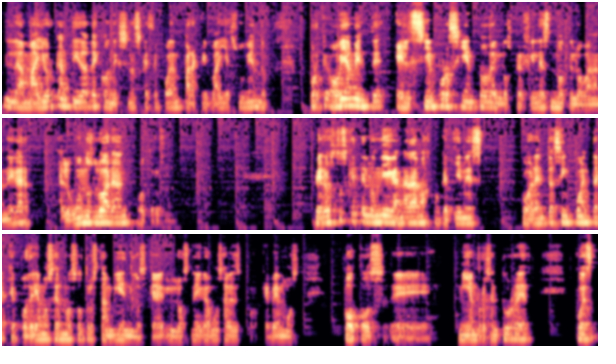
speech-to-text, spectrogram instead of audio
la mayor cantidad de conexiones que se puedan para que vaya subiendo porque obviamente el 100% de los perfiles no te lo van a negar. Algunos lo harán, otros no. Pero estos que te lo niegan nada más porque tienes 40, 50, que podríamos ser nosotros también los que los negamos a veces porque vemos pocos eh, miembros en tu red, pues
